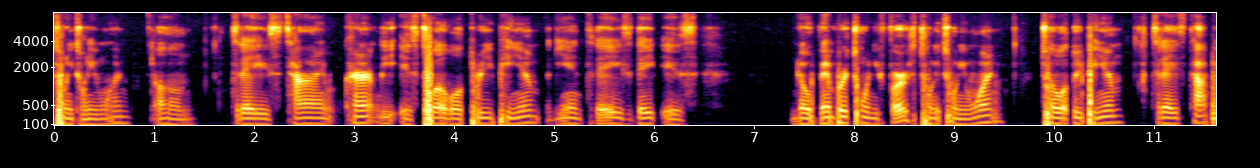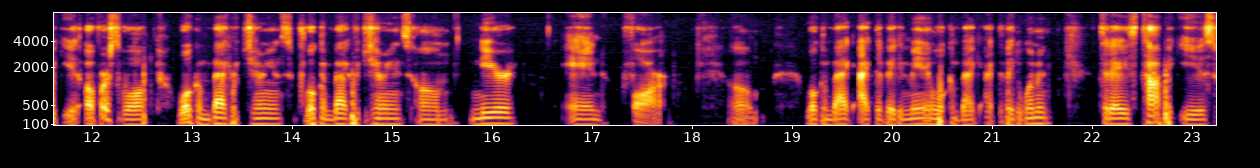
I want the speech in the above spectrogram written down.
2021. Um, today's time currently is 12.03 p.m. Again, today's date is November 21st, 2021, 12.03 p.m. Today's topic is, oh, first of all, welcome back, futurtarians. Welcome back, futurtarians, um, near and far. Um, welcome back, activated men. Welcome back, activated women. Today's topic is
